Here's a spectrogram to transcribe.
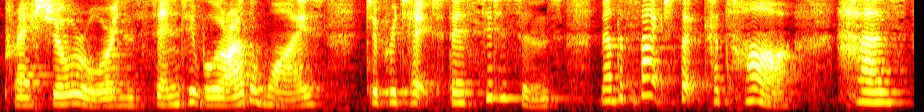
pressure or incentive or otherwise to protect their citizens. Now, the fact that Qatar has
